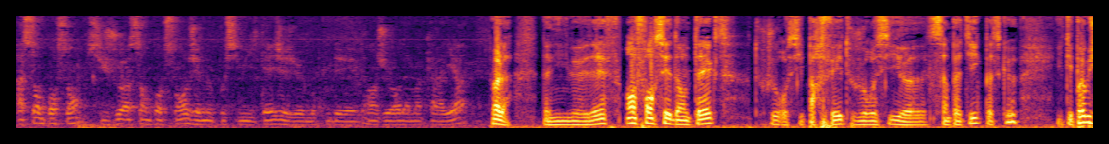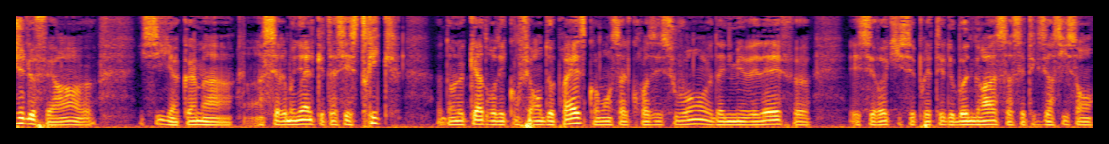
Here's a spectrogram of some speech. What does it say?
à 100%. Si je joue à 100%, j'ai mes possibilités. J'ai joué beaucoup de grands joueurs dans ma carrière. Voilà, Dani Medvedev, en français dans le texte, toujours aussi parfait, toujours aussi euh, sympathique, parce que il n'était pas obligé de le faire. Hein. Ici, il y a quand même un, cérémonial qui est assez strict dans le cadre des conférences de presse. On commence à le croiser souvent, Dani Medvedev, euh, et c'est vrai qu'il s'est prêté de bonne grâce à cet exercice en,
